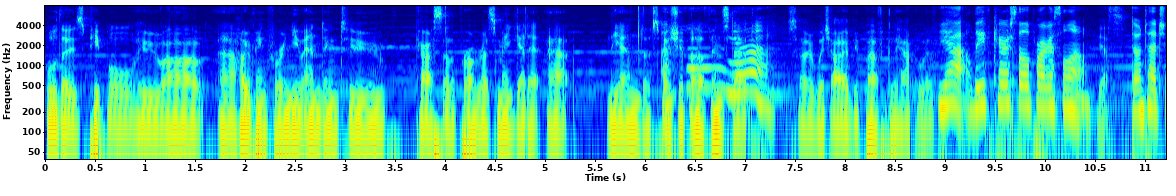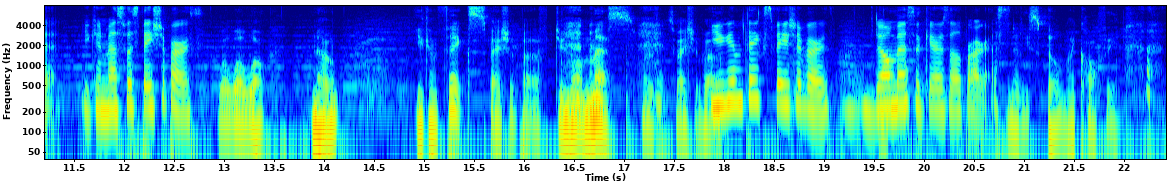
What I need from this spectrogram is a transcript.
all those people who are uh, hoping for a new ending to Carousel of Progress may get it at the end of Spaceship Earth Oh, instead. Yeah. So, which I would be perfectly happy with. Yeah, leave Carousel of Progress alone. Yes. Don't touch it. You can mess with Spaceship Earth. Whoa, whoa, whoa. No. You can fix Spaceship Earth. Do not mess with Spaceship Earth. You can fix Spaceship Earth. Don't mess with Carousel of Progress. Nearly spilled my coffee.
